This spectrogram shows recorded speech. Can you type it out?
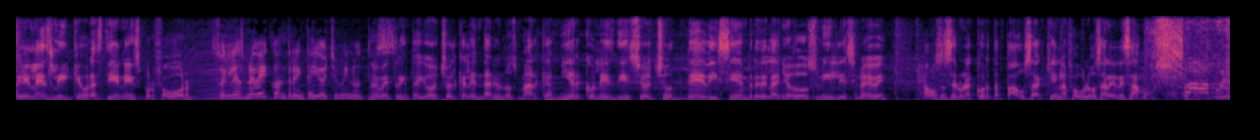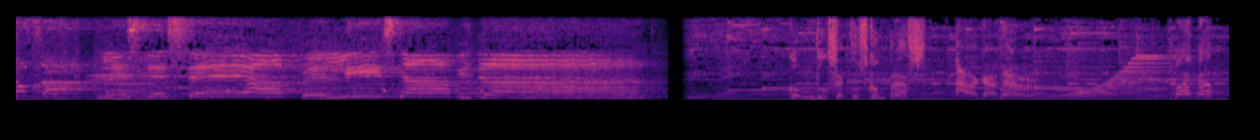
Oye, Leslie, ¿qué horas tienes, por favor? Son las 9 con 38 minutos. 9.38, el calendario nos marca miércoles 18 de diciembre del año 2019. Vamos a hacer una corta pausa aquí en La Fabulosa, regresamos. Fabulosa, les desea feliz Navidad. Conduce tus compras a ganar. Paga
